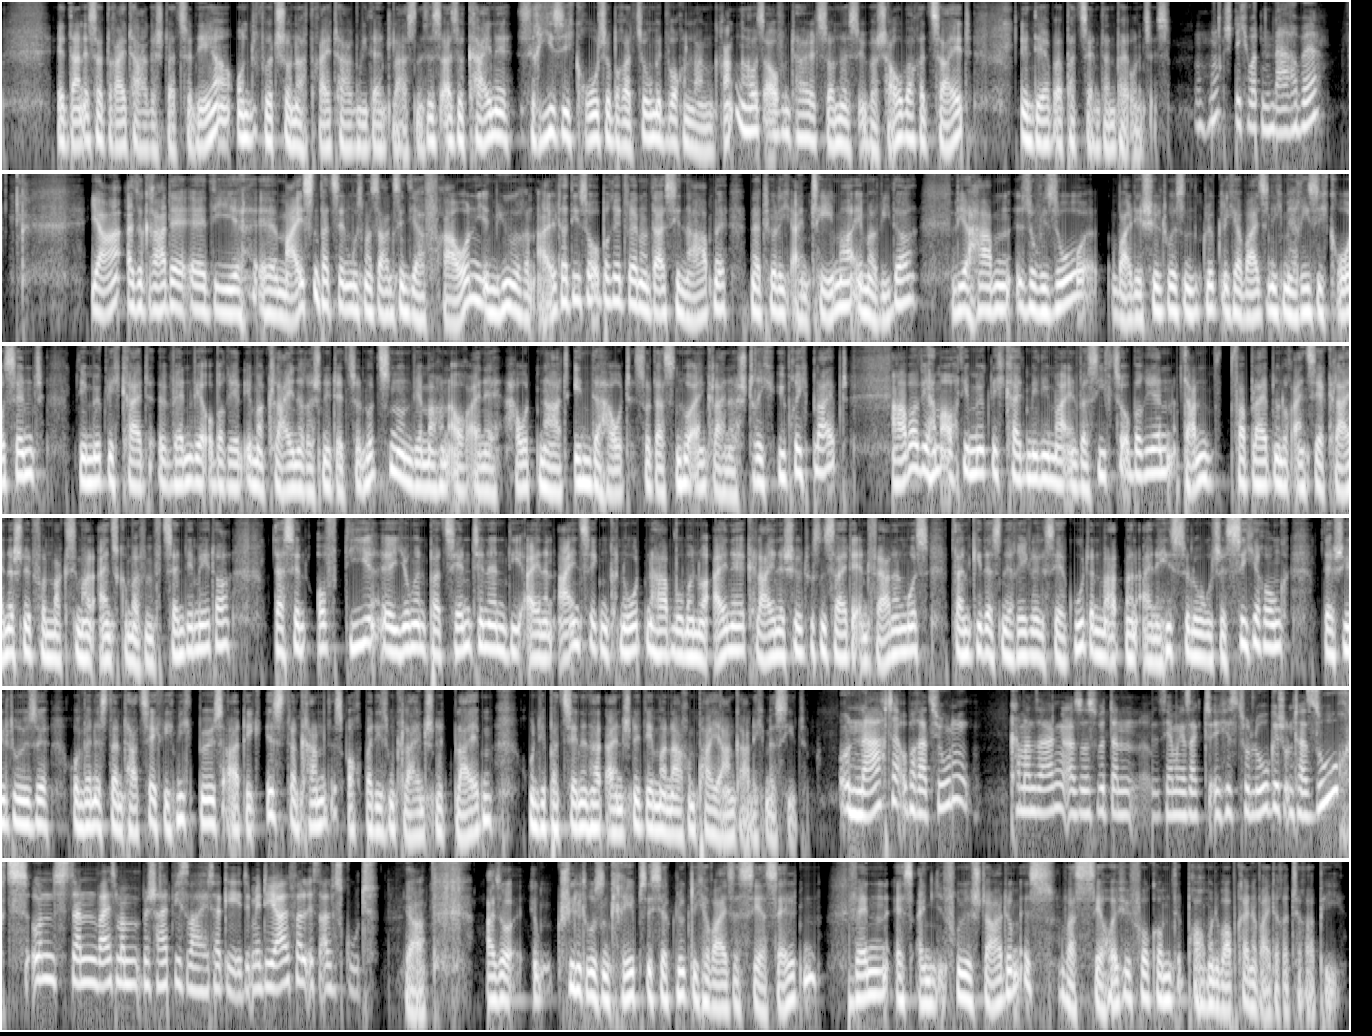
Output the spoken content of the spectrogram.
Äh, dann ist er drei Tage stationär und wird schon nach drei Tagen wieder entlassen. Es ist also keine riesig große Operation mit wochenlangem Krankenhausaufenthalt, sondern es ist überschaubare Zeit, in der der Patient dann bei uns ist. Mhm. Stichwort Narbe. Ja, also gerade äh, die äh, meisten Patienten, muss man sagen, sind ja Frauen im jüngeren Alter, die so operiert werden. Und da ist die Narbe natürlich ein Thema immer wieder. Wir haben sowieso, weil die Schilddrüsen glücklicherweise nicht mehr riesig groß sind, die Möglichkeit, wenn wir operieren, immer kleinere Schnitte zu nutzen. Und wir machen auch eine Hautnaht in der Haut, sodass nur ein kleiner Strich übrig bleibt. Aber wir haben auch die Möglichkeit, minimal invasiv zu operieren. Dann verbleibt nur noch ein sehr kleiner Schnitt von maximal 1,5 Zentimeter. Das sind oft die äh, jungen Patientinnen, die einen einzigen Knoten haben, wo man nur eine kleine Schilddrüsenseite entfernen muss, dann geht das in der Regel sehr gut. Dann hat man eine histologische Sicherung der Schilddrüse. Und wenn es dann tatsächlich nicht bösartig ist, dann kann es auch bei diesem kleinen Schnitt bleiben. Und die Patientin hat einen Schnitt, den man nach ein paar Jahren gar nicht mehr sieht. Und nach der Operation kann man sagen, also es wird dann, Sie haben gesagt, histologisch untersucht und dann weiß man Bescheid, wie es weitergeht. Im Idealfall ist alles gut. Ja, also Schilddrüsenkrebs ist ja glücklicherweise sehr selten. Wenn es ein frühes Stadium ist, was sehr häufig vorkommt, braucht man überhaupt keine weitere Therapie.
